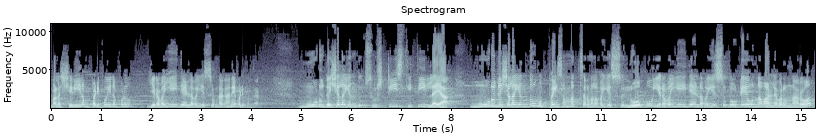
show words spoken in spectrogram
వాళ్ళ శరీరం పడిపోయినప్పుడు ఇరవై ఐదేళ్ళ వయస్సు ఉండగానే పడిపోతారు. మూడు దశలయందు సృష్టి స్థితి లయ మూడు దశలయందు ముప్పై సంవత్సరముల వయస్సు లోపు ఇరవై ఐదేళ్ళ వయస్సుతోటే ఉన్న వాళ్ళు ఎవరున్నారో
